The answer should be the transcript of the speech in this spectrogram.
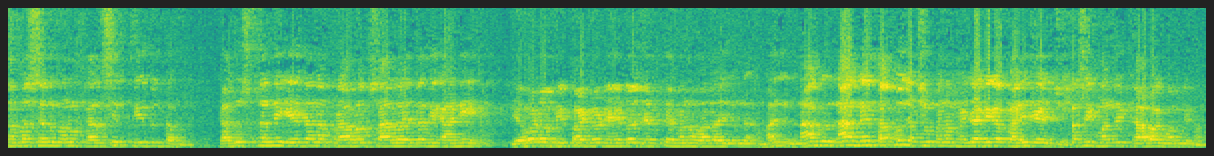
సమస్యలు మనం కలిసి తీరుతాం. కలుస్తేనే ఏదైనా ప్రాబ్లం సాల్వ్ అవుతుంది కానీ ఎవడో విపాటోడు ఏదో చెప్తే మనం వాళ్ళ మళ్ళీ నాకు నా నేను తప్పు చేయొచ్చు మనం మెజారిటీగా పని చేయొచ్చు. కలిసి మందికి కాబాగా పంపినాం.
